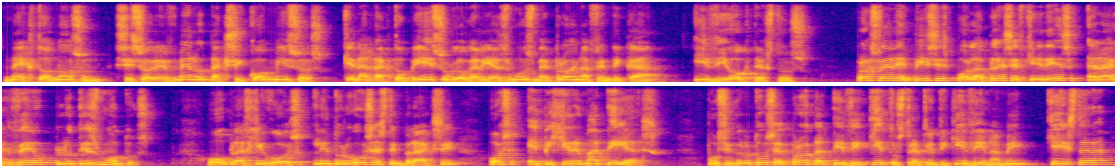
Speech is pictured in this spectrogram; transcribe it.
να εκτονώσουν συσσωρευμένο ταξικό μίσος και να τακτοποιήσουν λογαριασμούς με πρώην αφεντικά οι διώκτες τους, πρόσφερε επίσης πολλαπλές ευκαιρίες ραγδαίου πλουτισμού τους. Ο οπλαρχηγός λειτουργούσε στην πράξη ως επιχειρηματίας που συγκροτούσε πρώτα τη δική του στρατιωτική δύναμη και ύστερα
